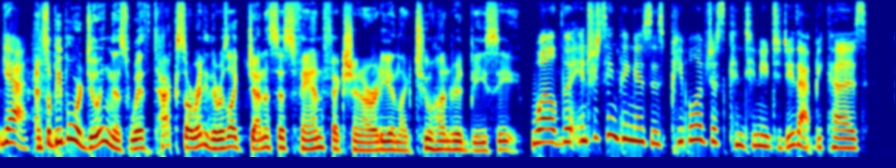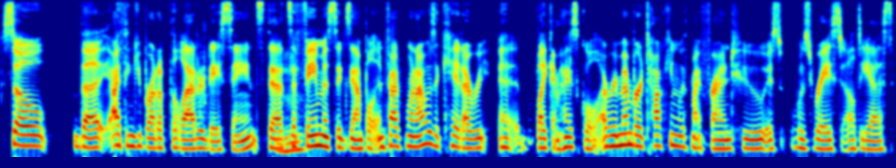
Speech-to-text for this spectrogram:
Yeah. And so people were doing this with texts already. There was like Genesis fan fiction already in like 200 BC. Well, the interesting thing is, is people have just continued to do that because so the I think you brought up the Latter Day Saints. That's Mm-hmm. a famous example. In fact, when I was a kid, I re, uh, like in high school, I remember talking with my friend who is was raised LDS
